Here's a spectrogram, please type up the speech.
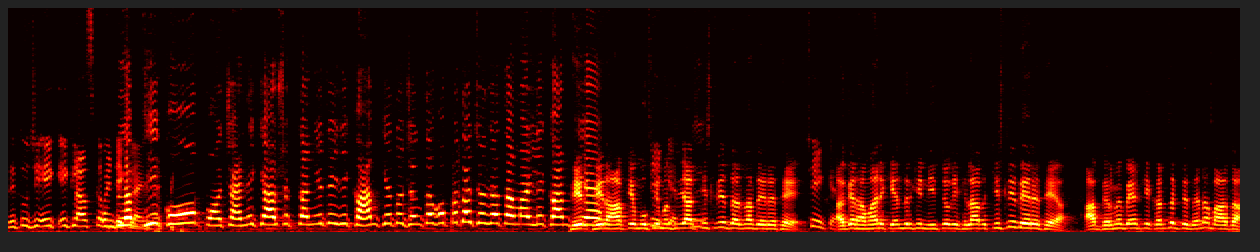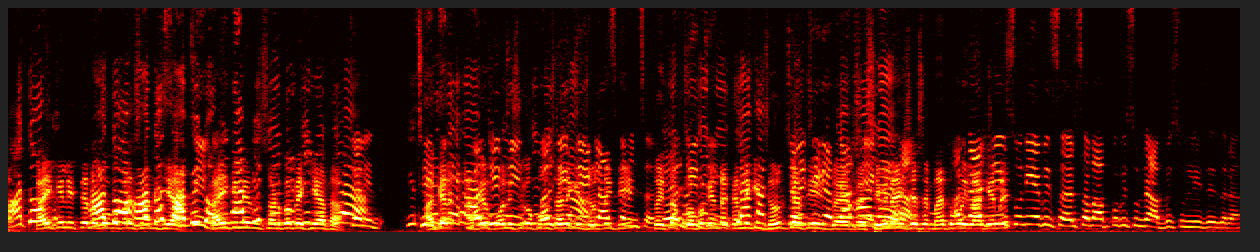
रितु जी एक एक लास्ट कमेंट उपलब्धि को पहुँचाने की आवश्यकता नहीं थी यदि काम किया तो जनता को पता चल जाता हमारे लिए काम फिर किया फिर आपके मुख्यमंत्री आज किस लिए धरना दे रहे थे? ठीक है। अगर हमारे केंद्र की नीतियों के खिलाफ किस लिए दे रहे थे? आप घर में बैठ के कर सकते थे ना बात हाँ। आप तो- काई के लिए इतने हाँ लोगों तो- को हाँ परेशान तो किया। साबित हो। काई गया के लिए सड़कों पे केंद्र किया था। अगर अगर पुलिस को पहुँचाने की ज़रूरत नहीं थी तो इतना प्रोपेगेंडा करने की ज़रूरत क्या थी? अविनाश जी, सिविल हाँ। से मैं तो वो अविनाश इलाके में। सुनिए भी सर सब आपको भी सुन रहे आप भी सुन लीजिए जरा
